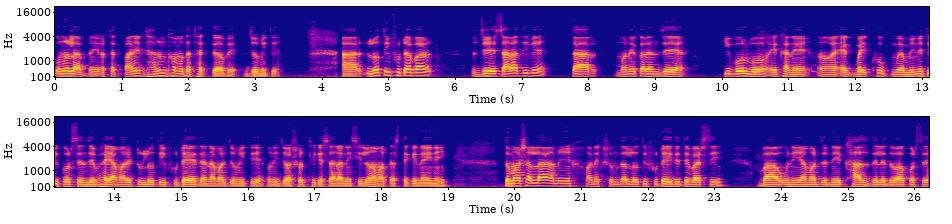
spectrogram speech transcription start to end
কোনো লাভ নেই, অর্থাৎ পানির ধারণ ক্ষমতা থাকতে হবে জমিতে। আর লতি ফুটাবার যে চারা দিবে, তার মনে করেন যে, কি বলব এখানে এক ভাই খুব মিনতি করছেন যে, ভাই, আমার একটু লতি ফুটিয়ে দেন আমার জমিতে। উনি যশোর থেকে চারা নিয়েছিল আমার কাছ থেকে নেয় নেই। তো মাশাল্লাহ, আমি অনেক সুন্দর লতি ফুটেই দিতে পারছি। বা উনি আমার জন্য খাস দিলে দোয়া করছে।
